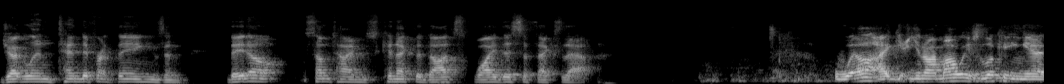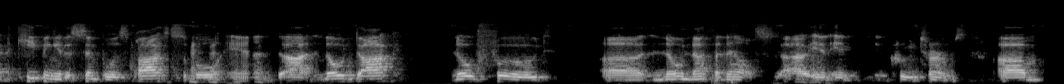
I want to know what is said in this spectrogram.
juggling 10 different things and they don't sometimes connect the dots why this affects that well, I you know I'm always looking at keeping it as simple as possible, and uh, no dock, no food, uh, no nothing else uh, in, in in crude terms. Um,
